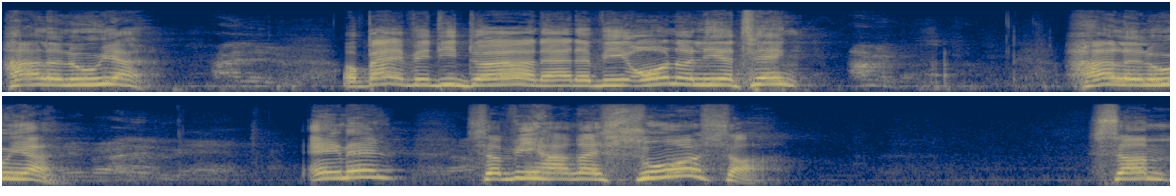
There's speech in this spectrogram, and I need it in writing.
Halleluja. Og bag ved de døre, der er der vi underlige ting. Halleluja. Amen. Så vi har ressourcer, som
